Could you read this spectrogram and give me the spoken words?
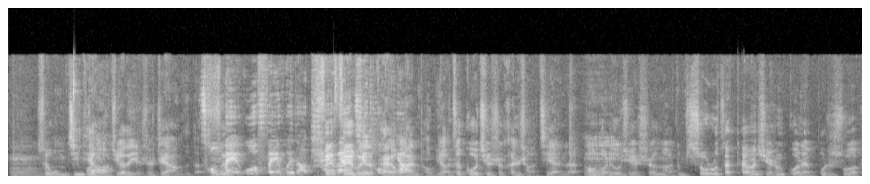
嗯，所以我们今天我觉得也是这样子的，从美国飞回到台湾飞回台湾投票，这过去是很少见的，包括留学生啊，他们收入在台湾学生过来，不是说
